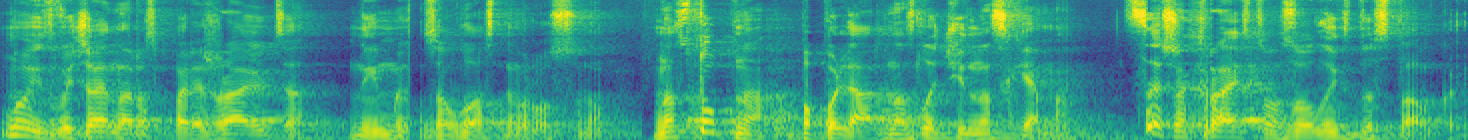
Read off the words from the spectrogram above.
ну і звичайно розпоряджаються ними за власним розсудом. Наступна популярна злочинна схема це шахрайство з OLX доставкою.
